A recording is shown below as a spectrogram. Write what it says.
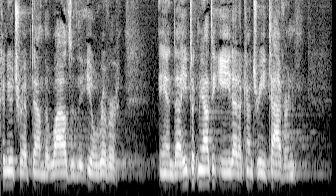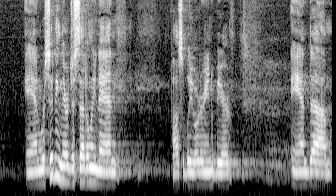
canoe trip down the wilds of the Eel River. And uh, he took me out to eat at a country tavern. And we're sitting there just settling in, possibly ordering a beer. And um,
